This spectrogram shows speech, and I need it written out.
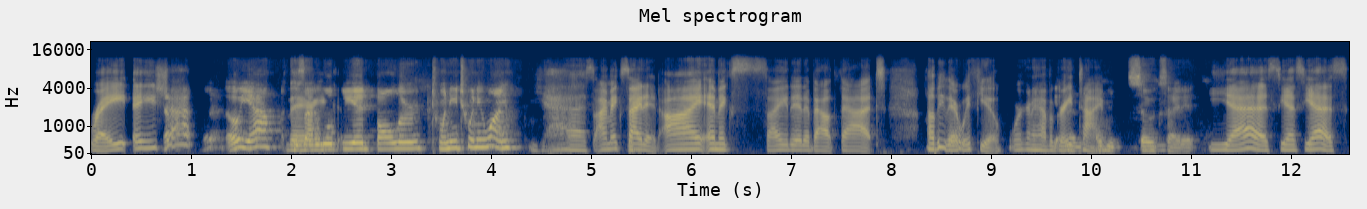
right, Aisha? Oh, yeah, because I will be at Baller 2021. Yes, I'm excited. I am excited about that. I'll be there with you. We're going to have a yeah, great time. I'm so excited. Yes, yes, yes.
